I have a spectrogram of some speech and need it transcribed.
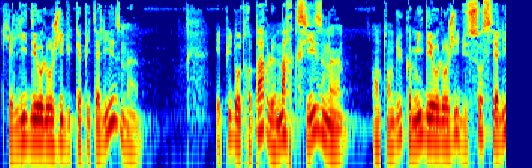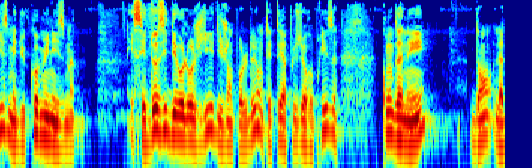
qui est l'idéologie du capitalisme, et puis d'autre part le marxisme, entendu comme idéologie du socialisme et du communisme. Et ces deux idéologies, dit Jean-Paul II, ont été à plusieurs reprises condamnées dans la,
